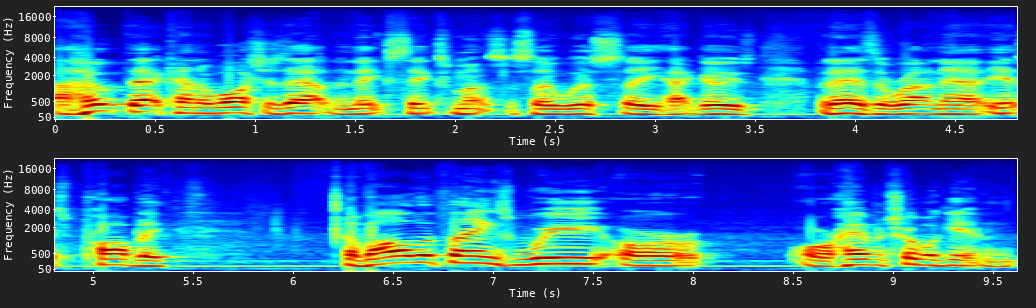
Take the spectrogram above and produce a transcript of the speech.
I hope that kind of washes out in the next six months or so. We'll see how it goes. But as of right now, it's probably of all the things we are are having trouble getting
